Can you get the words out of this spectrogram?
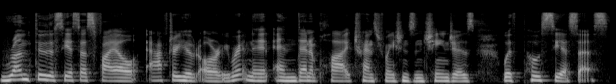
run through the CSS file after you had already written it and then apply transformations and changes with post CSS.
